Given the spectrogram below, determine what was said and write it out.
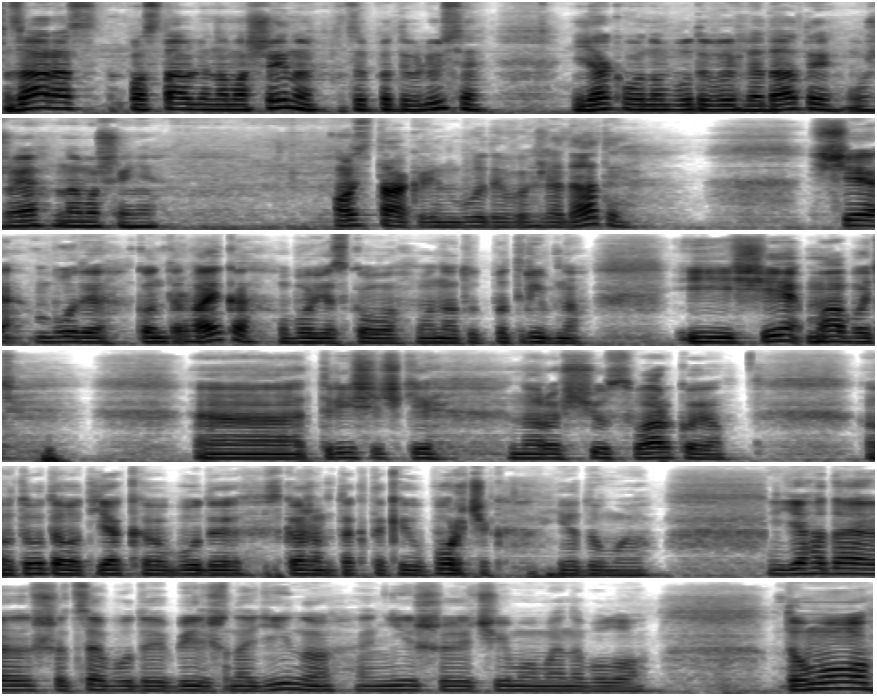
Зараз поставлю на машину, це подивлюся, як воно буде виглядати уже на машині. Ось так він буде виглядати. Ще буде контргайка, обов'язково вона тут потрібна. І ще, мабуть, е- трішечки нарощу сваркою. Отут, от як буде, скажімо так, такий упорчик, я думаю. Я гадаю, що це буде більш надійно, ніж чим у мене було. Тому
